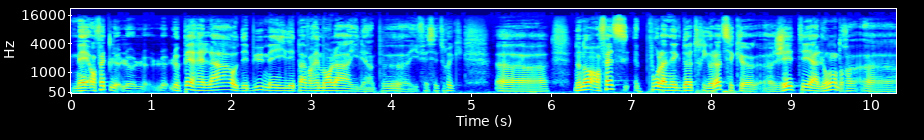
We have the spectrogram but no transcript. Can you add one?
Mais en fait, le, le- le- le père est là au début, mais il n'est pas vraiment là. Il est un peu, euh, il fait ses trucs. Euh, Non, non. En fait, pour l'anecdote rigolote, c'est que euh, j'ai été à Londres euh,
